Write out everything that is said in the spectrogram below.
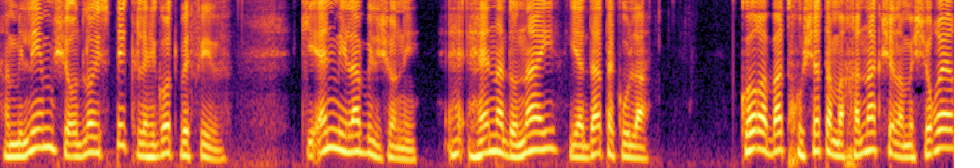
המילים שעוד לא הספיק להגות בפיו. כי אין מילה בלשוני, הן אדוני ידעת כולה. כה רבה תחושת המחנק של המשורר,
